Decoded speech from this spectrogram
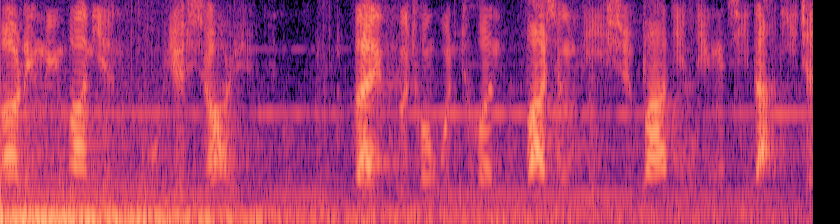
二零零八年五月十二日，在四川汶川发生历时八点零级大地震。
